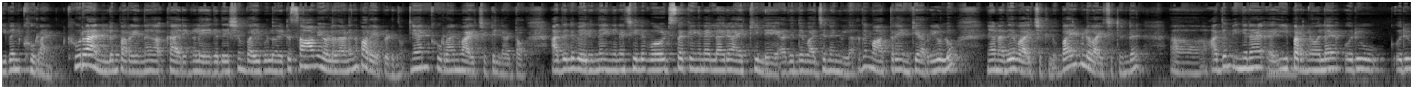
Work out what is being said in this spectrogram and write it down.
ഈവൻ ഖുറാൻ. ഖുറാനിലും പറയുന്ന കാര്യങ്ങൾ ഏകദേശം ബൈബിളുമായിട്ട് സാമ്യമുള്ളതാണെന്ന് പറയപ്പെടുന്നു. ഞാൻ ഖുറാൻ വായിച്ചിട്ടില്ല കേട്ടോ അതിൽ വരുന്ന ഇങ്ങനെ ചില വേർഡ്സ് ഒക്കെ ഇങ്ങനെ എല്ലാവരും അയക്കില്ലേ? അതിന്റെ വചനങ്ങൾ. അത് മാത്രമേ എനിക്ക് അറിയുള്ളൂ. ഞാൻ അതേ വായിച്ചിട്ടുള്ളൂ. ബൈബിൾ വായിച്ചിട്ടുണ്ട്. അതും ഇങ്ങനെ ഈ പറഞ്ഞ പോലെ ഒരു ഒരു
